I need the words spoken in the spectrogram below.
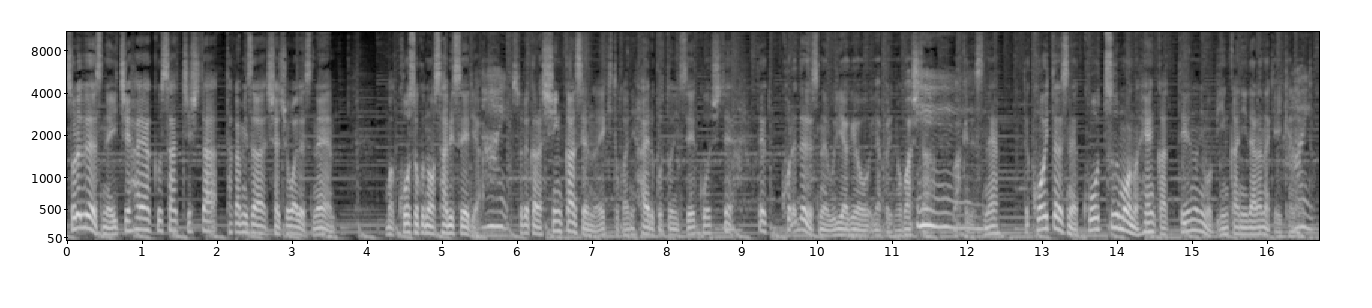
それでですねいち早く察知した高見沢社長はですねまあ、高速のサービスエリア、はい、それから新幹線の駅とかに入ることに成功してでこれでですね売り上げをやっぱり伸ばしたわけですね。えーでこういったですね交通網の変化っていうのにも敏感にならなきゃいけないと、は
